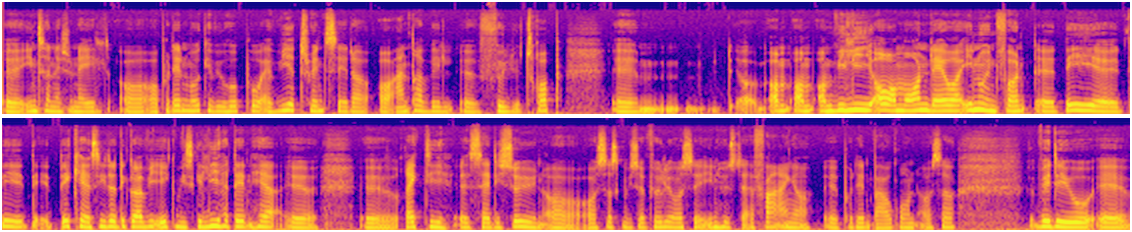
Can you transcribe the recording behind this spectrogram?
øh, internationalt, og, og på den måde kan vi jo håbe på, at vi er trendsetter, og andre vil øh, følge trop. Øh, om, om, om vi lige over morgen laver endnu en fond, øh, det, øh, det, det, det kan jeg sige dig, det gør vi ikke. Vi skal lige have den her øh, øh, rigtig øh, sat i søen, og, og så skal vi selvfølgelig også indhøste erfaringer øh, på den baggrund, og så vil det jo øh,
